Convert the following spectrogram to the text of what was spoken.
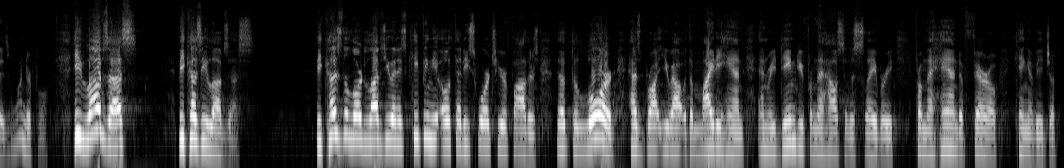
is wonderful. He loves us because he loves us. Because the Lord loves you and is keeping the oath that he swore to your fathers, that the Lord has brought you out with a mighty hand and redeemed you from the house of the slavery, from the hand of Pharaoh, king of Egypt.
